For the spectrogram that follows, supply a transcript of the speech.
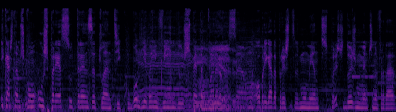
E cá estamos com o Expresso Transatlântico. Bom dia, bem-vindos. Espetacular atuação. Obrigada por este momento, por estes dois momentos, na verdade.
